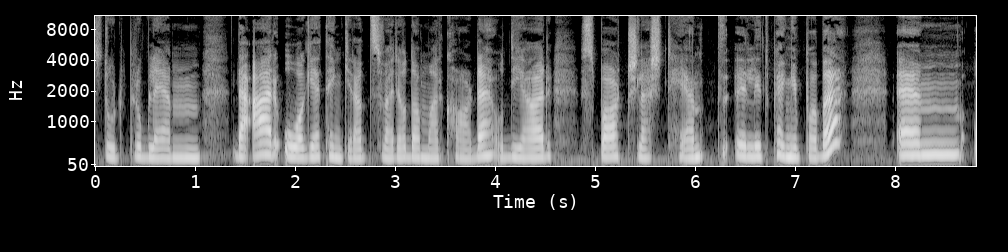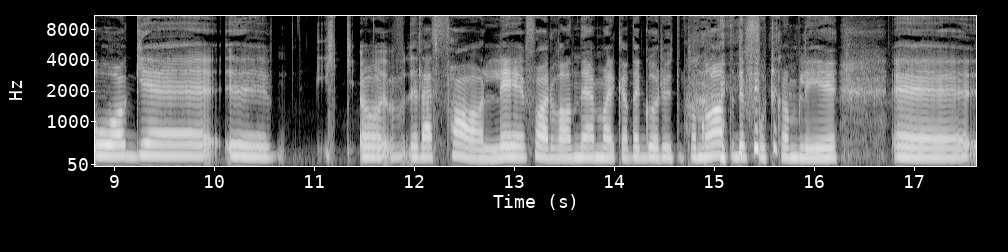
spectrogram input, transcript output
stort problem det er, og jeg tenker at Sverige og Danmark har det, og de har spart slash tjent litt penger på det. Um, og eh, ikke, og det er et farlig farvann jeg merker at jeg går ut på nå, at det fort kan bli eh,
